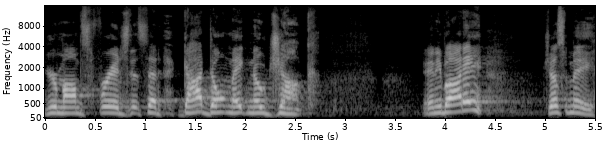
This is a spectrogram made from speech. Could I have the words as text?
your mom's fridge that said, God don't make no junk? Anybody? Just me.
